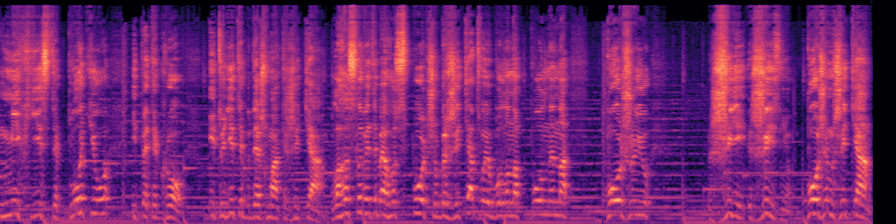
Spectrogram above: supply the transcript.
міг їсти плоть його і пити кров. І тоді ти будеш мати життя. Благослови тебе Господь, щоб життя твоє було наповнено Божою жи- жизнью, Божим життям.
